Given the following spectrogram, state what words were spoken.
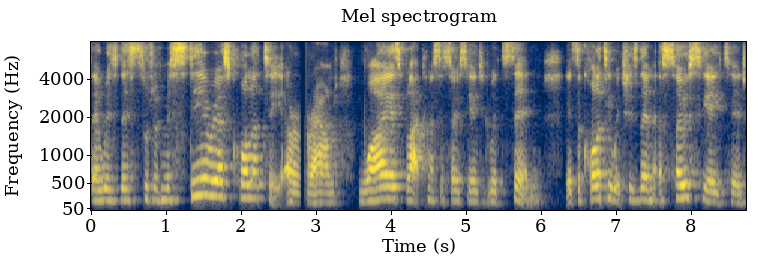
there was this sort of mysterious quality around why is blackness associated with sin? It's a quality which is then associated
